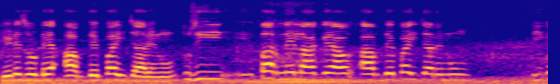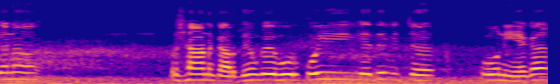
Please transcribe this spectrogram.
ਜਿਹੜੇ ਤੁਹਾਡੇ ਆਪਦੇ ਭਾਈਚਾਰੇ ਨੂੰ। ਤੁਸੀਂ ਧਰਨੇ ਲਾ ਕੇ ਆਪ- ਆਪਦੇ ਭਾਈਚਾਰੇ ਨੂੰ, ਠੀਕ ਹੈ ਨਾ? ਪਰੇਸ਼ਾਨ ਕਰ ਦਿਓਗੇ ਹੋਰ ਕੋਈ ਇਹਦੇ ਵਿੱਚ ਉਹ ਨਹੀਂ ਹੈਗਾ।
